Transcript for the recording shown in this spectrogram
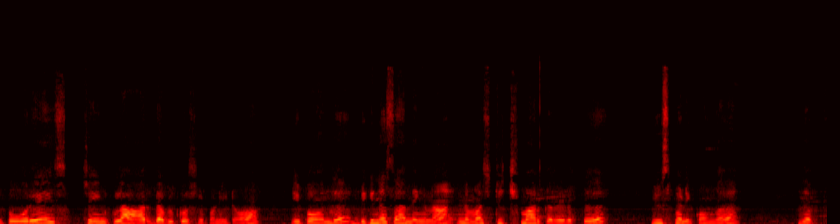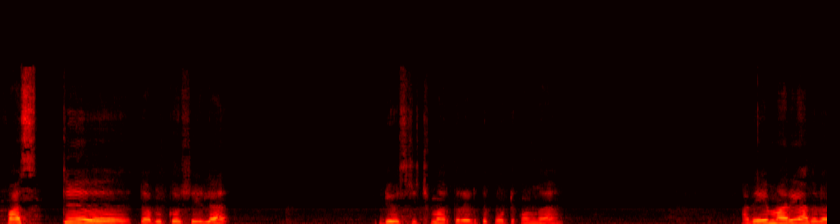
இப்போ ஒரே செயின்குள்ளே ஆறு டபுள் க்ரோஷே பண்ணிட்டோம். இப்போ வந்து பிகினர்ஸாக இருந்தீங்கன்னா இந்த மாதிரி ஸ்டிச் மார்க்கர் எடுத்து யூஸ் பண்ணிக்கோங்க. இந்த ஃபஸ்ட்டு டபுள் க்ரோஷேயில் இப்படி ஒரு ஸ்டிச் மார்க்கர் எடுத்து போட்டுக்கோங்க. அதே மாதிரி அதோட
